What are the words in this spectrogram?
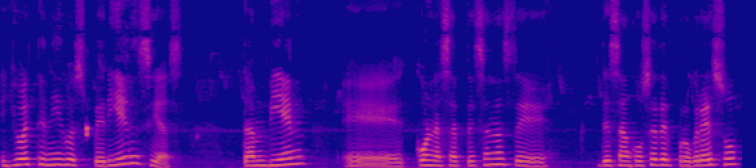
Yo he tenido experiencias también con las artesanas de, de San José del Progreso,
